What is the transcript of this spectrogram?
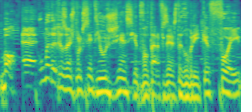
Bom, ah, uma das razões por que senti urgência de voltar a fazer esta rubrica foi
